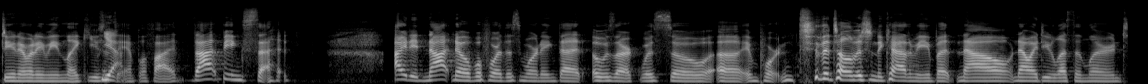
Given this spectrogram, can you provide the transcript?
Do you know what I mean? Like use Yeah. it to amplify. That being said, I did not know before this morning that Ozark was so uh, important to the Television Academy, but now now I do. Lesson learned.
